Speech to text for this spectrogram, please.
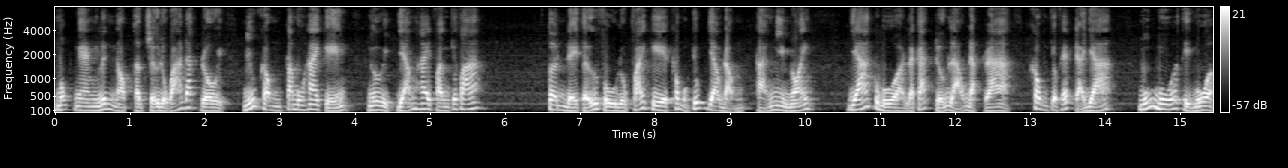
một ngàn linh ngọc thật sự là quá đắt rồi, nếu không ta mua hai kiện, người giảm hai phần cho ta. Tên đệ tử phù lục phái kia không một chút dao động, thản nhiên nói, giá của bùa là các trưởng lão đặt ra, không cho phép trả giá. Muốn mua thì mua,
